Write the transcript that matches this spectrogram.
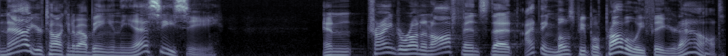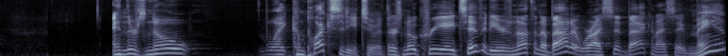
now you're talking about being in the SEC and trying to run an offense that I think most people have probably figured out. And there's no like complexity to it. There's no creativity. There's nothing about it where I sit back and I say, "Man,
